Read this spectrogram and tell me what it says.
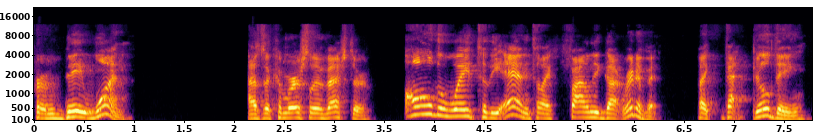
from day one as a commercial investor all the way to the end till I finally got rid of it. Like that building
